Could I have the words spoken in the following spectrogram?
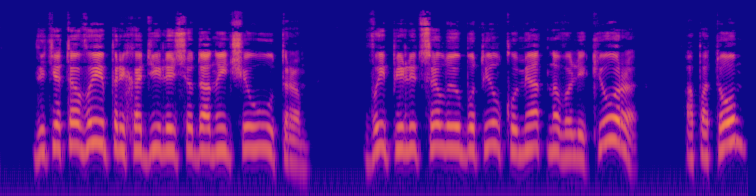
— «ведь это вы приходили сюда нынче утром, выпили целую бутылку мятного ликера, а потом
